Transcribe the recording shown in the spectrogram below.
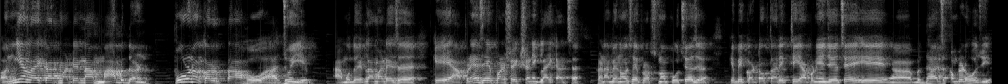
અન્ય લાયકાત માટેના માપદંડ પૂર્ણ કરતા હોવા જોઈએ. આ મુદ્દો એટલા માટે છે કે આપણે જે પણ શૈક્ષણિક લાયકાત છે, ઘણા બહેનો છે પ્રશ્નો પૂછે છે કે ભાઈ કટ ઓફ તારીખથી આપણે જે છે એ બધા જ કમ્પ્લીટ હોવો જોઈએ.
